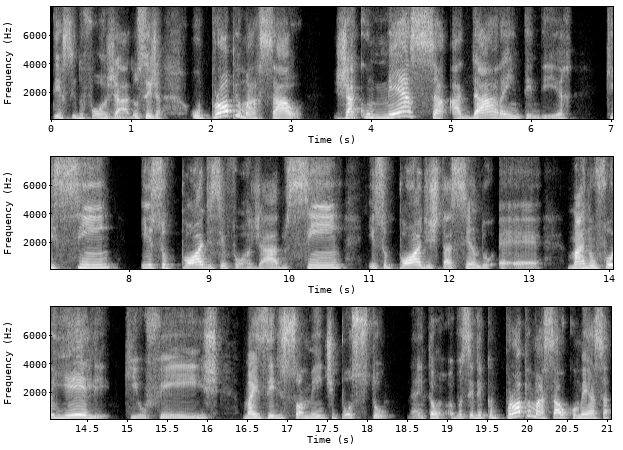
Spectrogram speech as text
ter sido forjado. Ou seja, o próprio Marçal já começa a dar a entender que sim, isso pode ser forjado, sim, isso pode estar sendo. É, é, mas não foi ele que o fez, mas ele somente postou. Né? Então você vê que o próprio Marçal começa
